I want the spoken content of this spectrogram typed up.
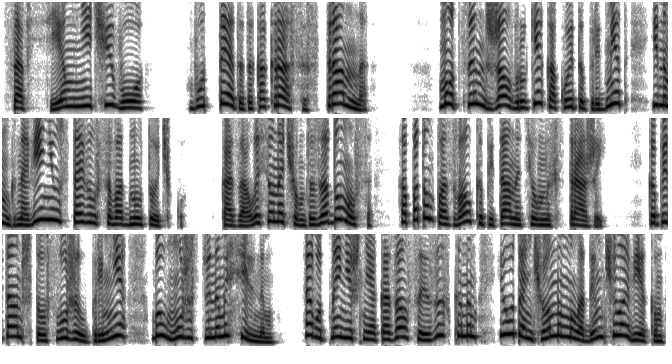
Совсем ничего. Вот это-то как раз и странно. Мо Цин сжал в руке какой-то предмет и на мгновение уставился в одну точку. Казалось, он о чем-то задумался, а потом позвал капитана темных стражей. Капитан, что служил при мне, был мужественным и сильным, а вот нынешний оказался изысканным и утонченным молодым человеком,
